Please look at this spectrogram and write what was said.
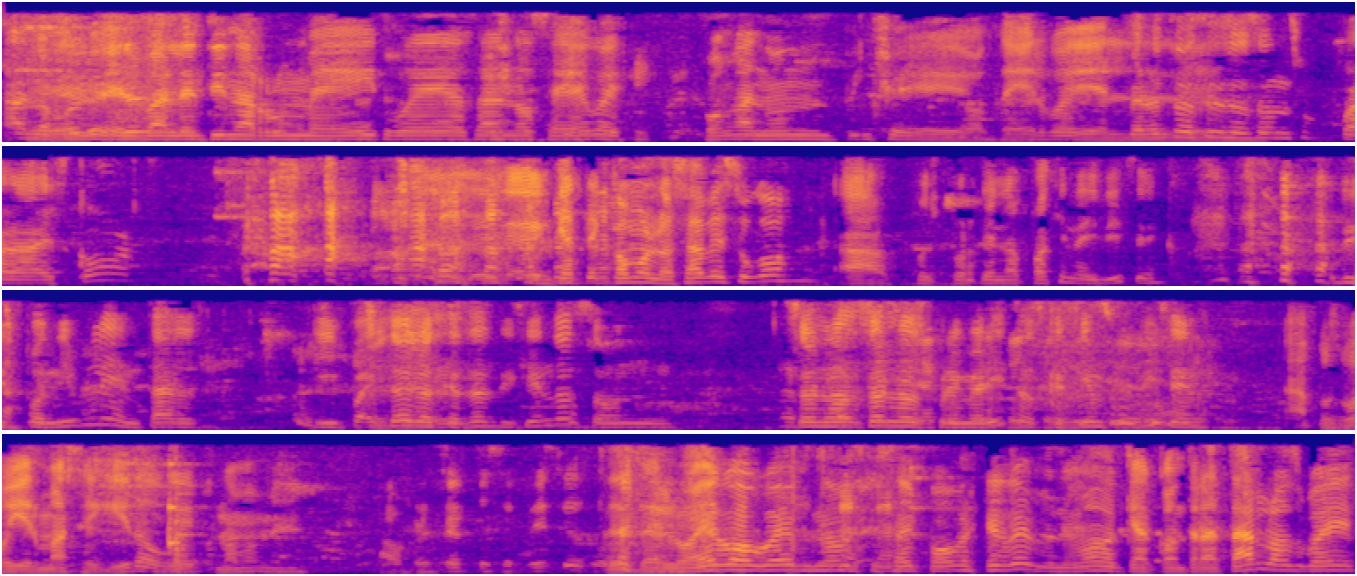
Ah, no, el, el Valentina Roommate, güey, o sea, no sé, güey. Pongan un pinche hotel, güey. Pero todos esos son para escort. ¿En qué te- ¿Cómo lo sabes, Hugo? Ah, pues porque en la página ahí dice. Disponible en tal. Y pa- todos los que estás diciendo son son los, son los primeritos que siempre dicen. Ah, pues voy a ir más seguido, güey, pues no mames. A ofrecer tus servicios. Desde luego, güey, pues no, es que soy pobre, güey, pues ni modo que a contratarlos, güey.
